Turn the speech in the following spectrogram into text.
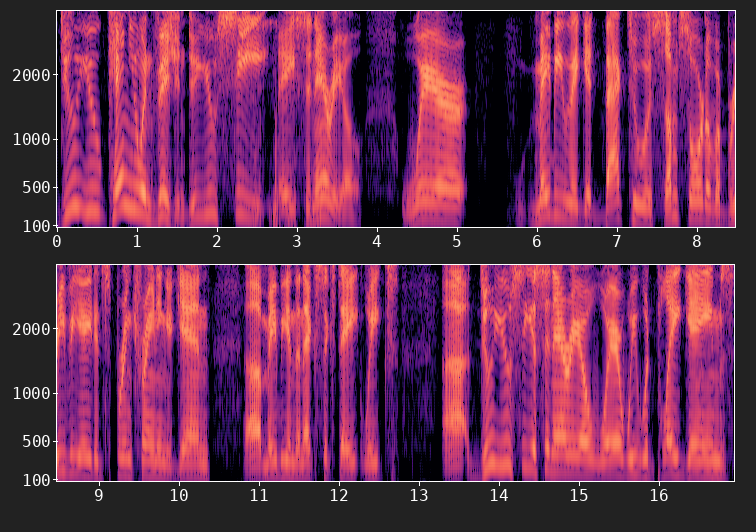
Do you can you envision? Do you see a scenario where maybe they get back to a, some sort of abbreviated spring training again? Uh, maybe in the next six to eight weeks. Uh, do you see a scenario where we would play games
